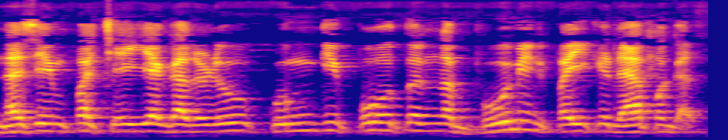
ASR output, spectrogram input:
నశింప చెయ్యగలడు కుంగిపోతున్న భూమిని పైకి లేపగలడు.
